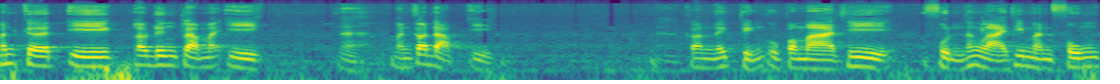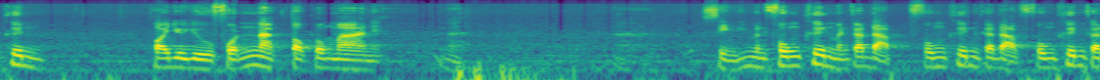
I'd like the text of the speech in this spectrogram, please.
มันเกิดอีกเราดึงกลับมาอีกนะมันก็ดับอีกนะก็นึกถึงอุปมาที่ฝุ่นทั้งหลายที่มันฟุ้งขึ้น พออยู่ๆฝนหนักตกลงมาเนี่ยนะสิ่งที่มันฟุ้งขึ้นมันก็ดับฟุ้งขึ้นก็ดับฟุ้งขึ้นก็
